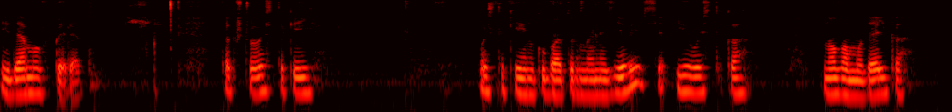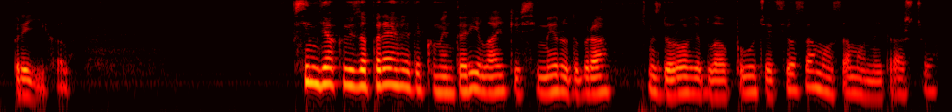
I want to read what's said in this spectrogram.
йдемо вперед. Так що ось такий ось такий інкубатор в мене з'явився, і ось така нова моделька приїхала. Всім дякую за перегляди, коментарі, лайки, всім миру, добра, здоров'я, благополуччя і всього самого-самого найкращого.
